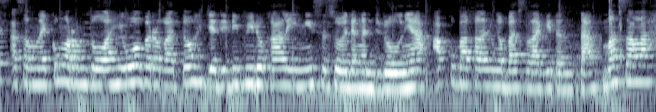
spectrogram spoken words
guys, Assalamualaikum warahmatullahi wabarakatuh. Jadi di video kali ini sesuai dengan judulnya Aku bakalan ngebahas lagi tentang masalah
